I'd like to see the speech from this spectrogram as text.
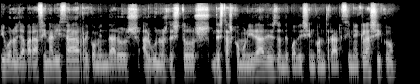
Y bueno, ya para finalizar, recomendaros algunos de, estos, de estas comunidades donde podéis encontrar cine clásico.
